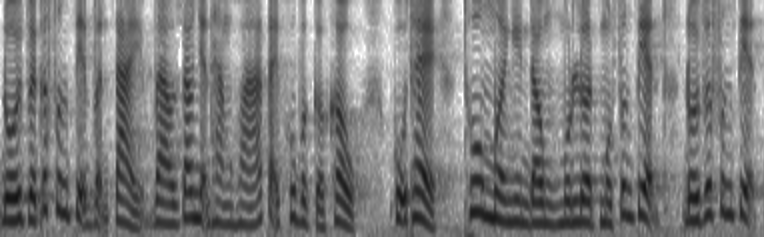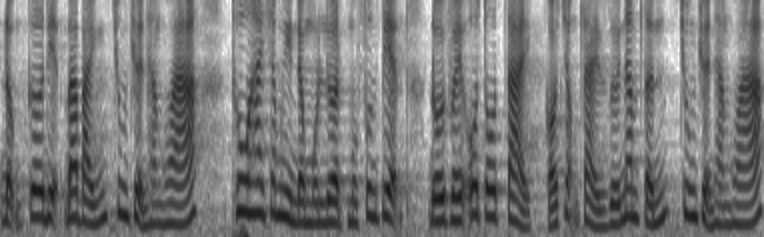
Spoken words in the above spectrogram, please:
đối với các phương tiện vận tải vào giao nhận hàng hóa tại khu vực cửa khẩu. Cụ thể, thu 10.000 đồng một lượt một phương tiện đối với phương tiện động cơ điện ba bánh trung chuyển hàng hóa, thu 200.000 đồng một lượt một phương tiện đối với ô tô tải có trọng tải dưới 5 tấn trung chuyển hàng hóa.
